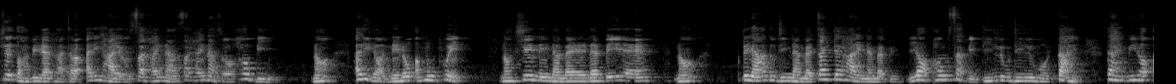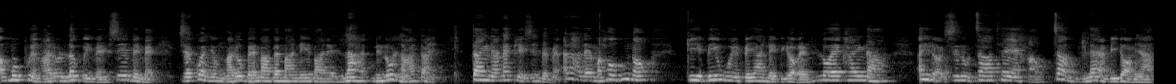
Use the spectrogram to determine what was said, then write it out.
ဖြစ်သွားပြီးတဲ့အခါကျတော့အဲ့ဒီဟာတွေကိုစက်ခိုင်းတာစက်ခိုင်းတာဆိုတော့ဟုတ်ပြီနော်အဲ့ဒီတော့နင်တို့အမှုဖွင့်နော်ရှင်းနေနံပါတ်လည်းပေးတယ်နော် တရားသူကြီးနာမည်ကြိုက်တဲ့ဟာတွေနာမည်ပြီးရောက်ဖုံးဆက်ပြီးဒီလူဒီလူကိုတိုင်တိုင်ပြီးတော့အမှုဖွင့်ငါတို့လုပ်ပေးမယ်ရှင်းပေးမယ်ရက်ကွက်ညုံငါတို့ဘယ်မှာဘယ်မှာနေပါလဲလာနင်တို့လာတိုင်တိုင်တာနဲ့ဖြည့်ရှင်းပေးမယ်အဲ့ဒါလည်းမဟုတ်ဘူးနော်ကေပေးဝင်ပေးရနေပြီးတော့ပဲလွှဲခိုင်းတာအဲ့တော့ရှင်တို့ကြားဖြတ်ရဟောင်းကြောက်လန့်ပြီးတော့များ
